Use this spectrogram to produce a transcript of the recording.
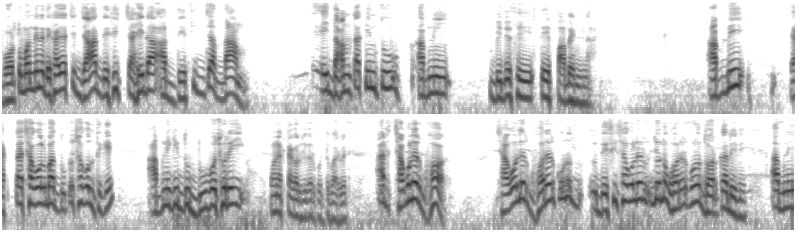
বর্তমান দিনে দেখা যাচ্ছে যা দেশির চাহিদা আর দেশির যা দাম, এই দামটা কিন্তু আপনি বিদেশিতে পাবেন না। আপনি একটা ছাগল বা দুটো ছাগল থেকে আপনি কিন্তু দু বছরেই অনেক টাকা রোজগার করতে পারবেন। আর ছাগলের ঘর, ছাগলের ঘরের কোনো দেশি ছাগলের জন্য ঘরের কোনো দরকারই নেই। আপনি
